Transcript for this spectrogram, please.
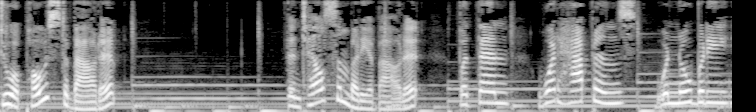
do a post about it than tell somebody about it. But then what happens when nobody,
